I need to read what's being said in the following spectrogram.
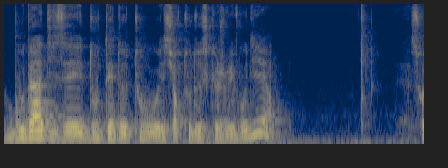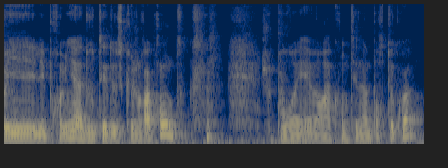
Bouddha disait « douter de tout et surtout de ce que je vais vous dire ». Soyez les premiers à douter de ce que je raconte. je pourrais raconter n'importe quoi.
